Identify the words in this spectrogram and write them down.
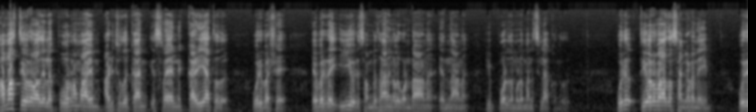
ഹമാസ് തീവ്രവാദികളെ പൂർണമായും അടിച്ചൊതുക്കാൻ ഇസ്രായേലിന് കഴിയാത്തത് ഒരുപക്ഷെ ഇവരുടെ ഈ ഒരു സംവിധാനങ്ങൾ കൊണ്ടാണ് എന്നാണ് ഇപ്പോൾ നമ്മൾ മനസ്സിലാക്കുന്നത്. ഒരു തീവ്രവാദ സംഘടനയും ഒരു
